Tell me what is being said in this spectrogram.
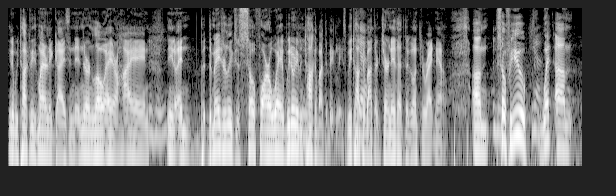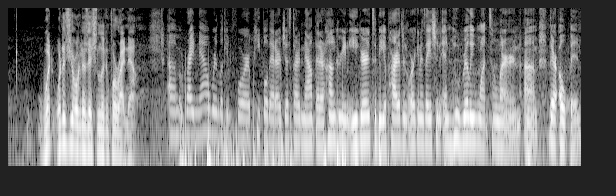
you know, we talk to these minor league guys, and, and they're in low A or high A, and Mm-hmm. you know, and but the major leagues is so far away. We don't even talk about the big leagues. We talk Yeah. about their journey that they're going through right now. Um, So for you, Mm-hmm. Yeah. what, um, what, what is your organization looking for right now? Um, right now, we're looking for people that are just starting out, that are hungry and eager to be a part of an organization, and who really want to learn. Um, they're open.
